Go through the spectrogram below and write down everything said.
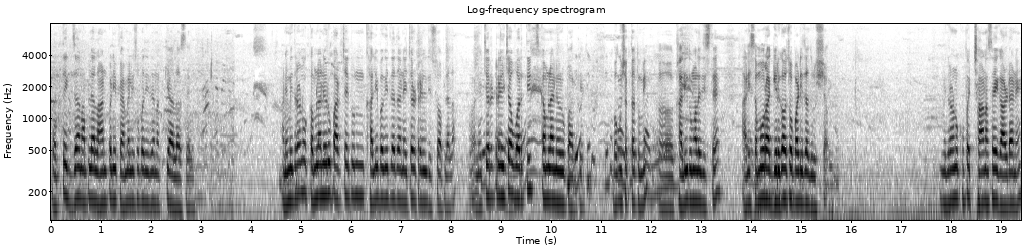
प्रत्येकजण आपल्या लहानपणी फॅमिलीसोबत इथे नक्की आलं असेल. आणि मित्रांनो कमला नेहरू पार्कच्या इथून खाली बघितलं तर नेचर ट्रेल दिसतो आपल्याला. नेचर ट्रेलच्या वरतीच कमला नेहरू पार्क आहे. बघू शकता तुम्ही. खाली तुम्हाला दिसते आणि समोर हा गिरगाव चौपाटीचा दृश्य. मित्रांनो खूपच छान असं हे गार्डन आहे.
